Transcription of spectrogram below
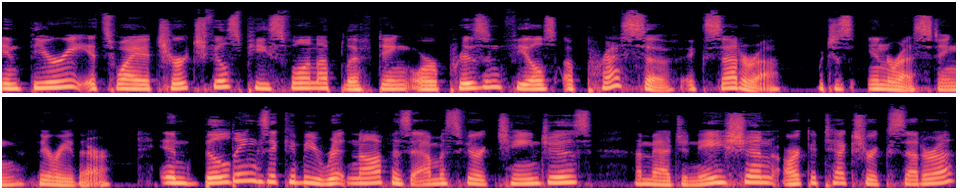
In theory, it's why a church feels peaceful and uplifting or a prison feels oppressive, etc., which is interesting theory there. In buildings, it can be written off as atmospheric changes, imagination, architecture, etc.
